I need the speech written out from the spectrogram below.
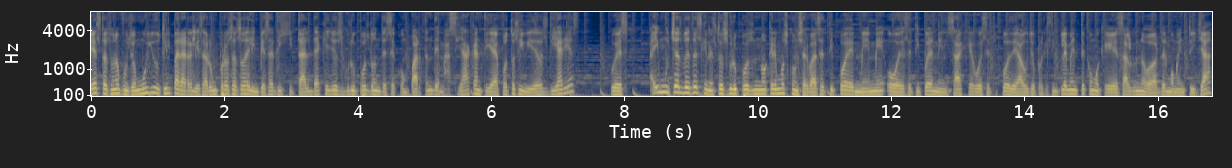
Esta es una función muy útil para realizar un proceso de limpieza digital de aquellos grupos donde se comparten demasiada cantidad de fotos y videos diarias. Pues hay muchas veces que en estos grupos no queremos conservar ese tipo de meme o ese tipo de mensaje o ese tipo de audio porque simplemente como que es algo innovador del momento y ya.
